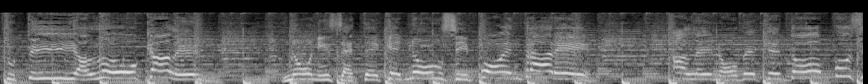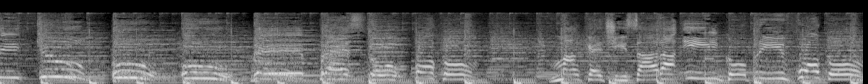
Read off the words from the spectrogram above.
tutti al locale. Non in sette che non si può entrare. Alle nove che dopo si chiude. presto poco. Ma anche ci sarà il coprifuoco.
